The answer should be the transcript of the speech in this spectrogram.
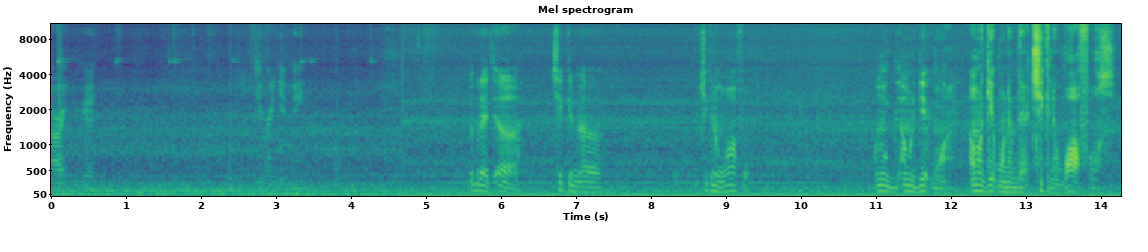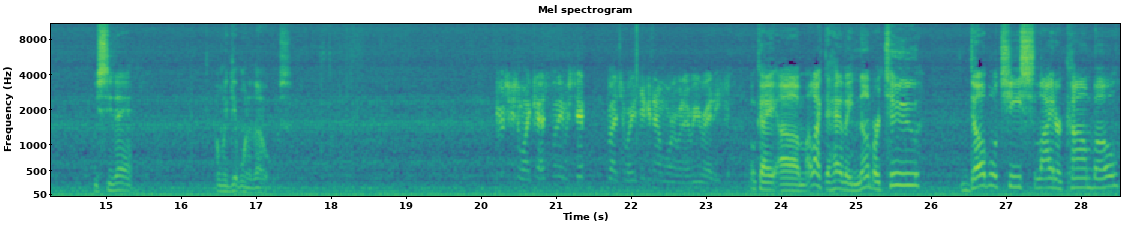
Alright, you're good. Get ready to get me. Look at that uh, chicken uh, chicken and waffle. I'm gonna I'm gonna get one. I'm gonna get one of them there chicken and waffles. You see that? I'm gonna get one of those. Okay, um, I like to have a number two double cheese slider combo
